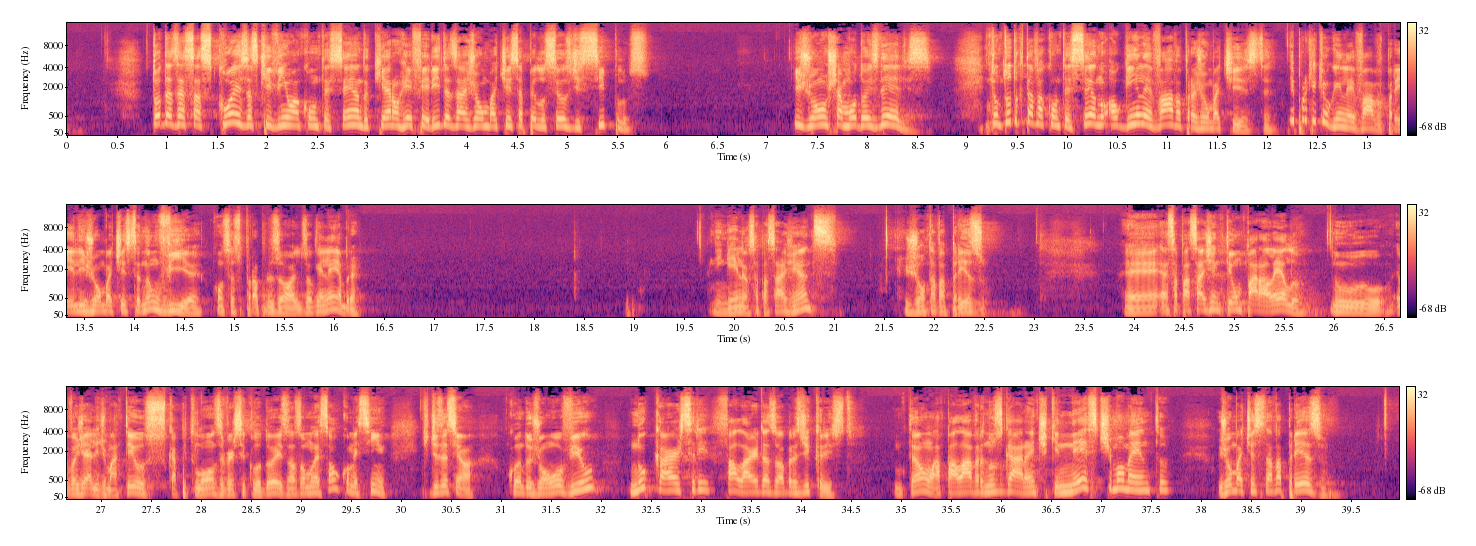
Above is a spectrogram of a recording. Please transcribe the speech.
Todas essas coisas que vinham acontecendo, que eram referidas a João Batista pelos seus discípulos. E João chamou dois deles. Então, tudo que estava acontecendo, alguém levava para João Batista. E por que, que alguém levava para ele e João Batista não via com seus próprios olhos? Alguém lembra? Ninguém leu essa passagem antes? João estava preso. É, essa passagem tem um paralelo no Evangelho de Mateus, capítulo 11, versículo 2. Nós vamos ler só o comecinho, que diz assim, ó, quando João ouviu no cárcere falar das obras de Cristo. Então, a palavra nos garante que neste momento João Batista estava preso.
